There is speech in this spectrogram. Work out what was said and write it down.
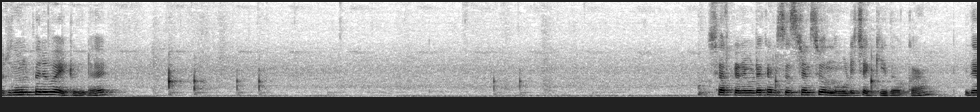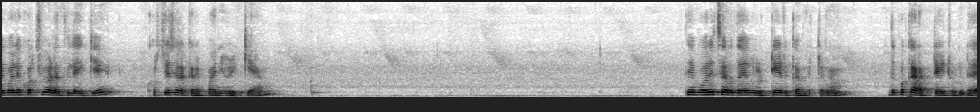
ഒരു നൂൽപ്പരുവായിട്ടുണ്ട് ശർക്കരയുടെ കൺസിസ്റ്റൻസി ഒന്നുകൂടി ചെക്ക് ചെയ്ത് നോക്കാം. ഇതേപോലെ കുറച്ച് വെള്ളത്തിലേക്ക് കുറച്ച് ശർക്കരപ്പാനി ഒഴിക്കാം. ഇതേപോലെ ചെറുതായി ഉരുട്ടിയെടുക്കാൻ പറ്റണം. ഇതിപ്പോൾ കറക്റ്റായിട്ടുണ്ട്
